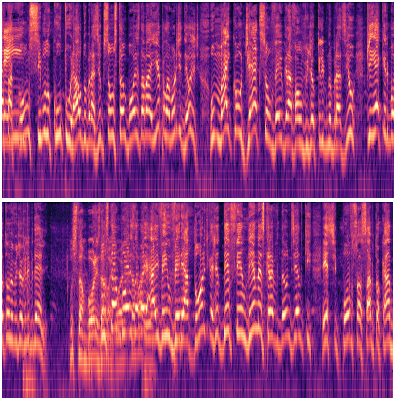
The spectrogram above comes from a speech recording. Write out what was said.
tem- atacou um símbolo cultural do Brasil, que são os tambores da Bahia, pelo amor de Deus, gente. O Michael Jackson veio gravar um videoclipe no Brasil. Quem é que ele botou no videoclipe dele? Os tambores da Os Bahia. tambores da Bahia. Aí vem o vereador de Caxias defendendo a escravidão, dizendo que esse povo só sabe tocar uh,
